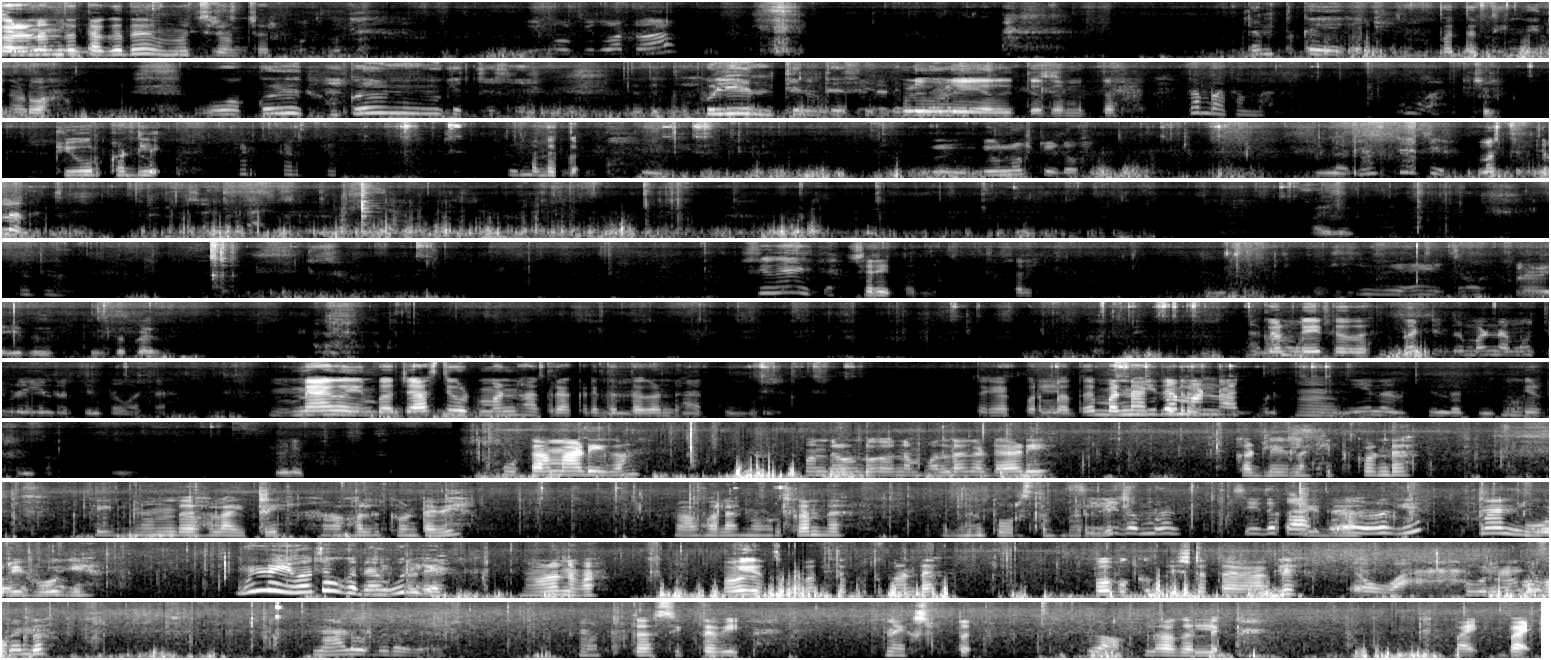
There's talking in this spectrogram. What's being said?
ಕರ್ಣಂದು ತೆಗೆದು ಮುಚ್ಚ್ರಿ ಒಂಚೂರು. ಕೆಂಪು ಕೈ ಪದ್ಧತಿ ಹಿಂಗೈತಿ ನೋಡುವ. ಓ ಕೈ ಕೈ ನೋವಾಗೈತೆ ಸರ್. ಇದಕ್ಕೆ ಹುಳಿ ಅಂತ ಹುಳಿ ಹುಳಿ ಅದೈತೆ ಅದು ಮತ್ತು. ತಂಬ ತಂಬ. ಸರಿ. ಪ್ಯೂರ್ ಕಡ್ಲಿ. ಅದಕ್ಕೆ. ಇವನು ಅಷ್ಟು ಇಡು. मस्त तिला ಸರಿ ಸರಿ ಇದನ್ನ ಗಟ್ಟಿ ಐತದ. ಗಟ್ಟಿದ್ರ ಮಣ್ಣ ಮುಚ್ಚಿ ಬಿಡ ಏನ್ರ ತಿಂತಾವ ಆಟ ಮ್ಯಾಗ ಇಂಬ ಜಾಸ್ತಿ ಒಟ್ಟು ಮಣ್ಣು ಹಾಕ್ರಿ ಆ ಕಡೆದ ತಗೊಂಡು. ಹಾಕು. ತೆಗಿಯಕ್ ಬರಲ್ಲ ಅದ. ಬಣ್ಣ ಇದ ಮಣ್ಣು ಹಾಕ್ಬಿಡು. ಏನಾರ ತಿಂದ ತಿಂತಾವ. ನಡಿ. ಊಟ ಮಾಡಿ ಈಗ. ಒಂದು ರೌಂಡು ನಮ್ಮ ಹೊಲದಾಗ ಡ್ಯಾಡಿ ಕಡ್ಲೆ ಎಲ್ಲ ಕಿತ್ಕೊಂಡು ಈಗ ಇನ್ನೊಂದು ಹೊಲ ಐತಿ ಆ ಹೊಲಕ್ಕೆ ಹೊಂಟವಿ. ಆ ಹೊಲ ನೋಡ್ಕೊಂಡು ಅದನ್ನ ತೋರಿಸ್ತಾನೆ ಬರ್ರಿ. ಹೋಗಿ ಊರಿಗೆ ಹೋಗಿ. ಮಮ್ಮಿ ಇವತ್ತು ಹೋಗೋದ ಊರಿಗೆ? ನೋಡೋಣಮ್ಮ. ಹೋಗಿ ಒಂದು ಸ್ವಲ್ಪ ಹೊತ್ತು ಕುತ್ಕೊಂಡು ಹೋಗ್ಬೇಕು. ಎಷ್ಟೊತ್ತರ ಆಗಲಿ. ಊರಿಗೆ ಹೋಗ್ಬೇಕು. ನಾಳೆ ಮತ್ತು ಸಿಗ್ತವಿ ನೆಕ್ಸ್ಟ್ ಬ್ಲಾಗಲ್ಲಿ ಬಾಯ್ ಬಾಯ್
